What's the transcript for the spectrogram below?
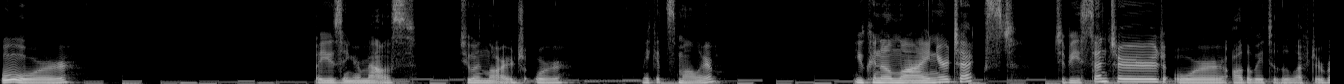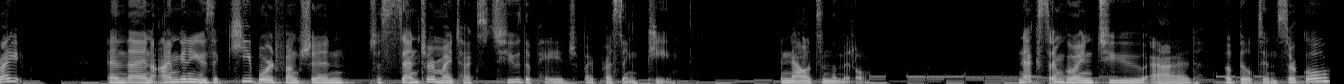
or by using your mouse to enlarge or make it smaller. You can align your text to be centered or all the way to the left or right. And then I'm going to use a keyboard function to center my text to the page by pressing P. And now it's in the middle. Next, I'm going to add a built-in circle.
